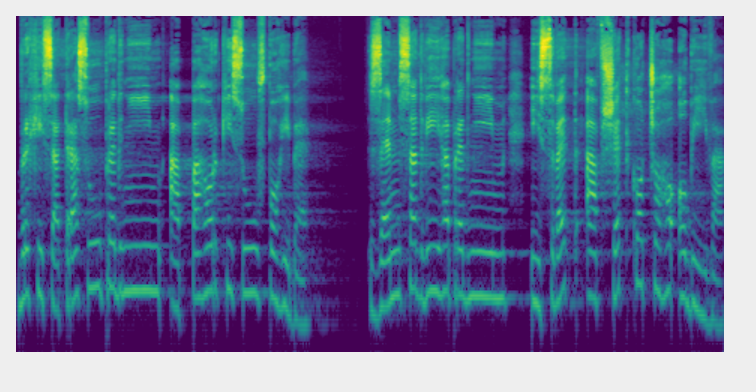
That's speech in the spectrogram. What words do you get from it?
Vrchy sa trasú pred ním a pahorky sú v pohybe – Zem sa dvíha pred ním i svet a všetko, čo ho obýva.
